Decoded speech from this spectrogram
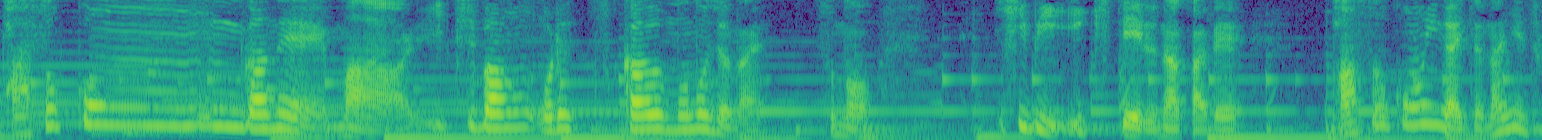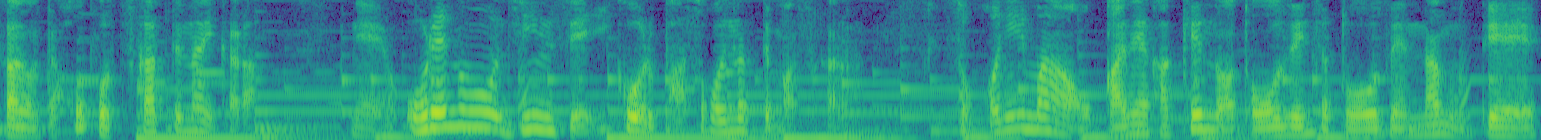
パソコンがね、まあ、一番俺使うものじゃない？その、日々生きている中で、パソコン以外じゃ何使うのってほぼ使ってないから。ね、俺の人生イコールパソコンになってますから。そこにまあお金かけるのは当然じゃ当然なので、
